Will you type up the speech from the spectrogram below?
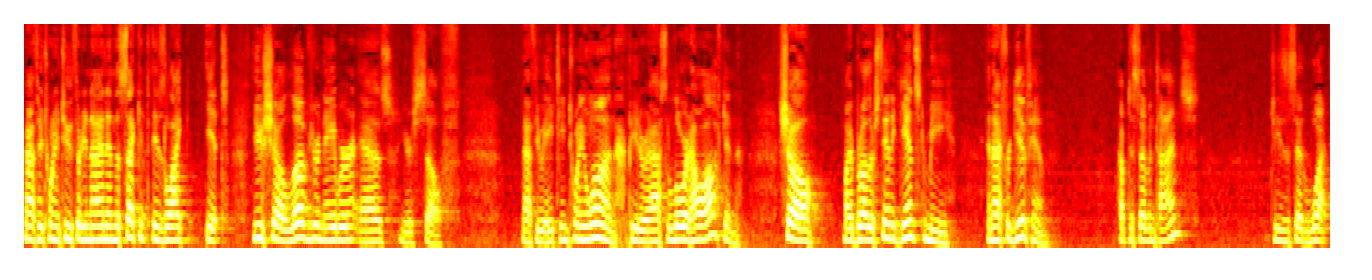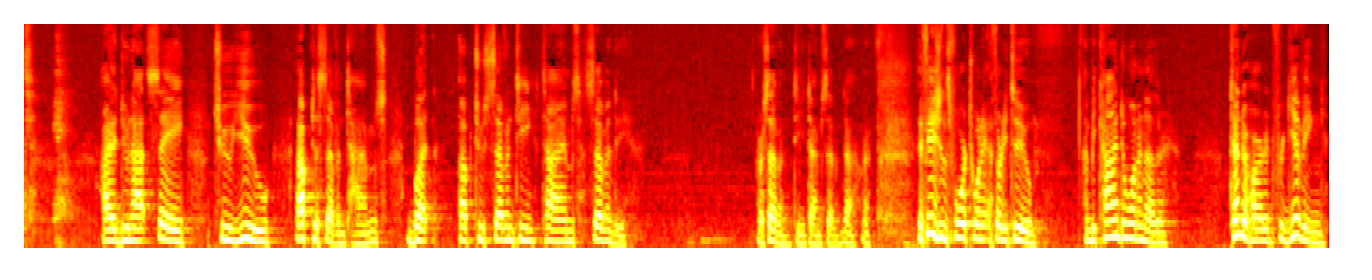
Matthew 22, 39, and the second is like it. You shall love your neighbor as yourself. Matthew 18, 21, Peter asked the Lord, How often shall my brother sin against me and I forgive him? Up to seven times? Jesus said, What? I do not say to you up to seven times, but up to 70 times 70 or 70 times 7. Yeah, right. Ephesians 4 20, uh, 32. And be kind to one another, tenderhearted, forgiving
